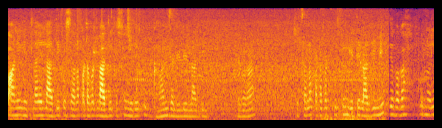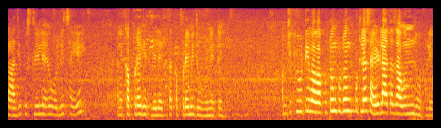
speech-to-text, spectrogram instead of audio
पाणी घेतलं आहे लादी पुसायला पटापट लादी पुसून घेते. खूप घाण झालेली आहे लादी. हे बघा. तर चला पटापट पुसून घेते लादी मी. ते बघा पूर्ण लादी पुसलेली आहे. ओलीच आहे. आणि कपडे घेतलेले आहेत. तर कपडे मी धुवून येते. आमची क्युटी बाबा कुठून कुठून कुठल्या साईडला आता जाऊन झोपली.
